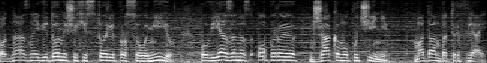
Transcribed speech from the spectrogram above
Одна з найвідоміших історій про Соломію пов'язана з оперою Джакомо Пучіні Мадам Батерфляй.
